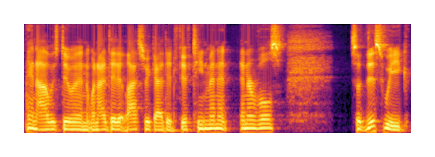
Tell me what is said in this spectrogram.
And I was doing, when I did it last week, I did 15 minute intervals. So this week,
